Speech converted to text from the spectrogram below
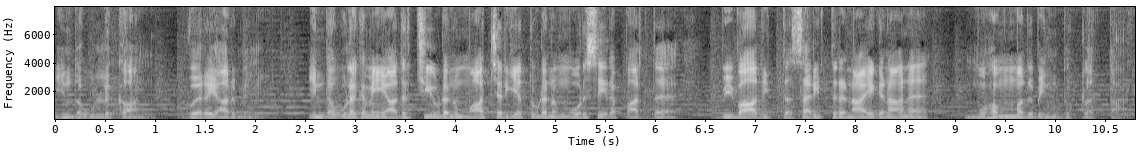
இந்த உள்ளுகான் வேற யாருமில்லை. இந்த உலகமே அதிர்ச்சியுடனும் ஆச்சரியத்துடனும் ஒரு சேர பார்த்த விவாதித்த சரித்திர நாயகனான முகம்மது பின் துக்ளக் தான்.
